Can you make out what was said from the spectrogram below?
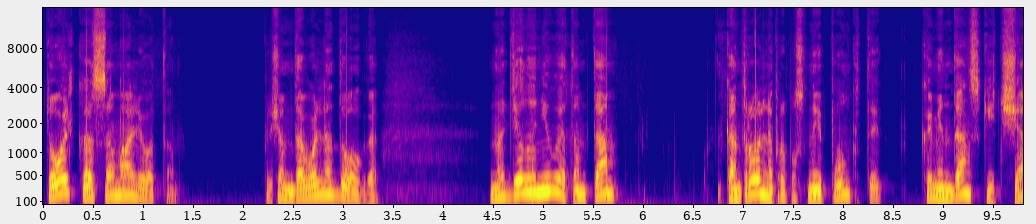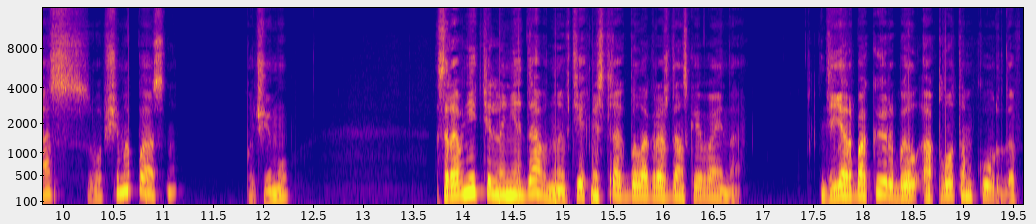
«Только самолетом. Причем довольно долго. Но дело не в этом. Там контрольно-пропускные пункты, комендантский час, в общем, опасно. Почему? Сравнительно недавно в тех местах была гражданская война. Диярбакыр был оплотом курдов.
